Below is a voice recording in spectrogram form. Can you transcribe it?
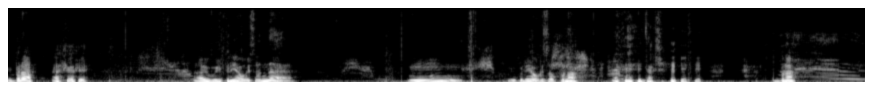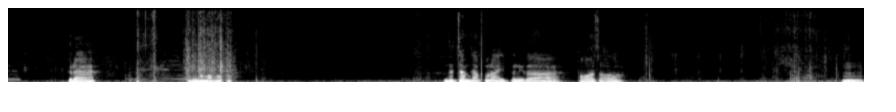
이쁘라. 아이고, 아이고 이쁜이 여기 있었네. 음, 이쁜이 여기 있었구나. 이 자식. 이쁘라. 그래. 이거 먹어봐. 늦잠 잤구나, 이쁜이가. 더워서. 음,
